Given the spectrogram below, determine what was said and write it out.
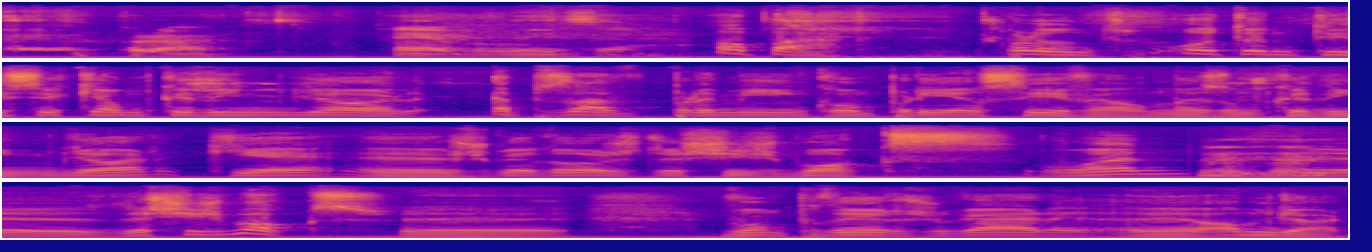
É, pronto é beleza opa Pronto, outra notícia que é um bocadinho melhor, apesar de para mim incompreensível, mas um bocadinho melhor, que é uh, jogadores da Xbox One, uhum. uh, da Xbox, uh, vão poder jogar, ou melhor,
